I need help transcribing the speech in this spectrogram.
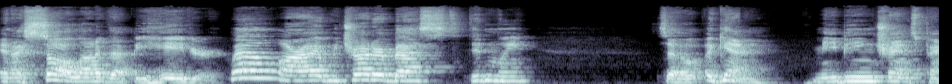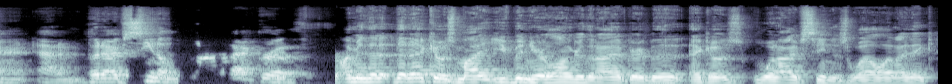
and i saw a lot of that behavior well all right we tried our best didn't we so again me being transparent, Adam, but I've seen a lot of that growth. I mean, that, that echoes my, you've been here longer than I have, Greg, but that echoes what I've seen as well. And I think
